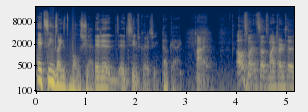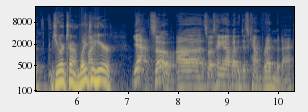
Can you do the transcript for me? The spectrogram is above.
It seems like it's bullshit. It, it it seems crazy. Okay. All right. Oh, it's my, so it's my turn to. It's your turn. What did you hear? Yeah, so uh, so I was hanging out by the discount bread in the back,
